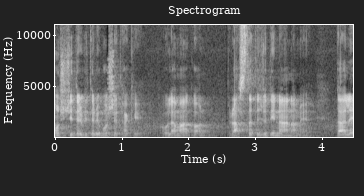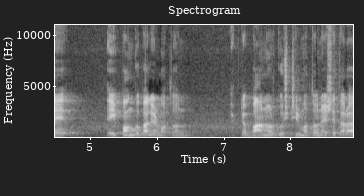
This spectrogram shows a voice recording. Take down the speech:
মসজিদের ভিতরে বসে থাকে, ওলামাগণ, রাস্তাতে যদি না নামে, তাহলে পঙ্গপালের মতন একটা বানর গোষ্ঠীর মতন এসে তারা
